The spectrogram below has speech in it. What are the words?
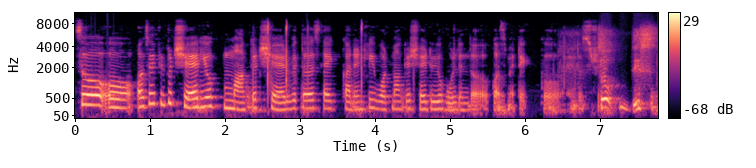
So uh, also if you could share your market share with us, like currently what market share do you hold in the cosmetic uh, industry? So this,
